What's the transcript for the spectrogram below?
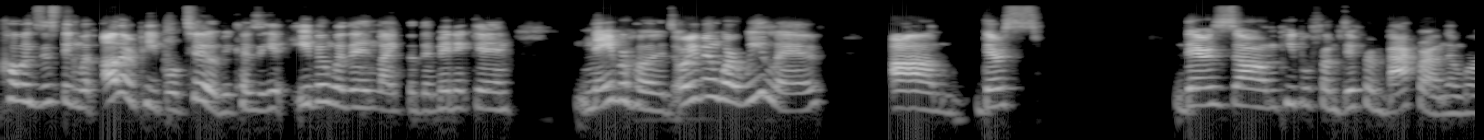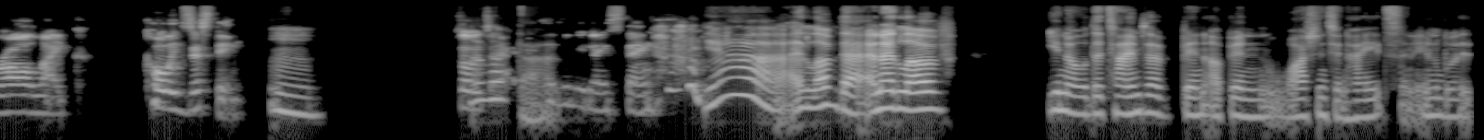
coexisting with other people too because even within like the dominican neighborhoods or even where we live um there's there's um people from different backgrounds and we're all like coexisting. Mm. so it's, a, it's a really nice thing. Yeah i love that. And i love you know the times i've been up in washington heights and inwood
